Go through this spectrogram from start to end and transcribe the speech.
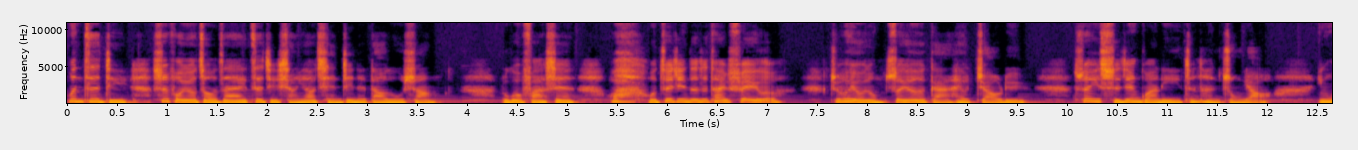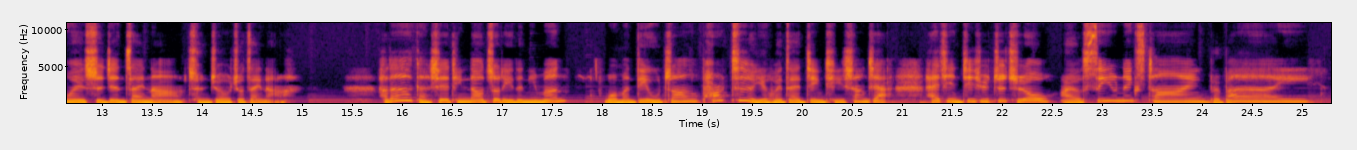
问自己是否有走在自己想要前进的道路上？如果发现哇，我最近真是太废了，就会有一种罪恶感，还有焦虑。所以时间管理真的很重要，因为时间在哪，成就就在哪。好的，感谢听到这里的你们，我们第五章 Part Two 也会在近期上架，还请继续支持哦。I'll see you next time，拜拜。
